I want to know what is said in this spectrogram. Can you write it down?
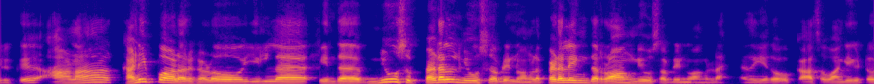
இருக்கு. ஆனா கணிப்பாளர்களோ இல்லை இந்த நியூஸ் பெடல் நியூஸ் அப்படின்னுவாங்கல்ல பெடலிங் த ராங் நியூஸ் அப்படின்னுவாங்கல்ல அது ஏதோ காசை வாங்கிக்கிட்டோ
